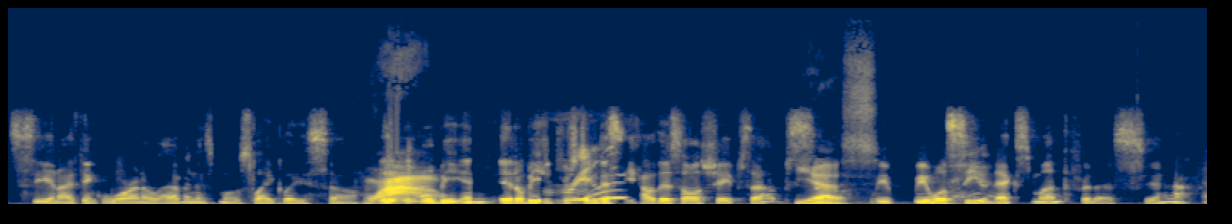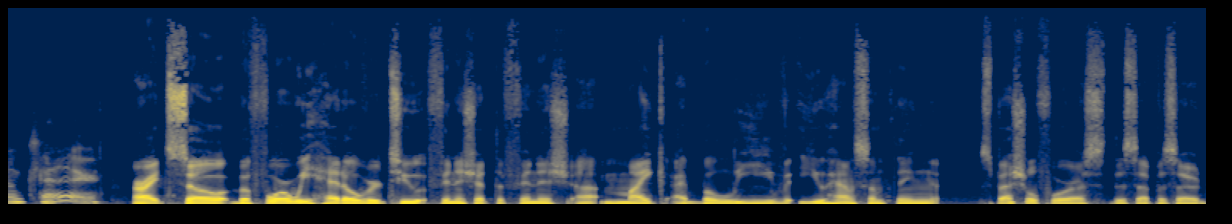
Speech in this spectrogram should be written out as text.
See, and I think Warren Eleven is most likely. So it- it, will be in, it'll be interesting Really? to see how this all shapes up. So Yes. we we will see you next month for this. Yeah. Okay. All right, so before we head over to finish at the finish, uh, Mike, I believe you have something special for us this episode.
